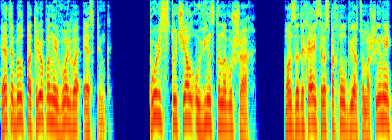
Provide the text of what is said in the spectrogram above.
Это был потрепанный Вольво Эспинг. Пульс стучал у Винстона в ушах. Он, задыхаясь, распахнул дверцу машины,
